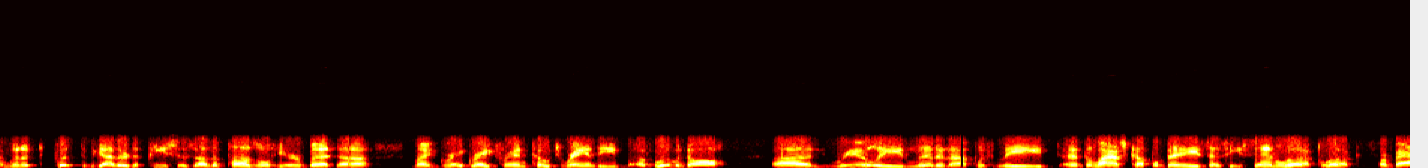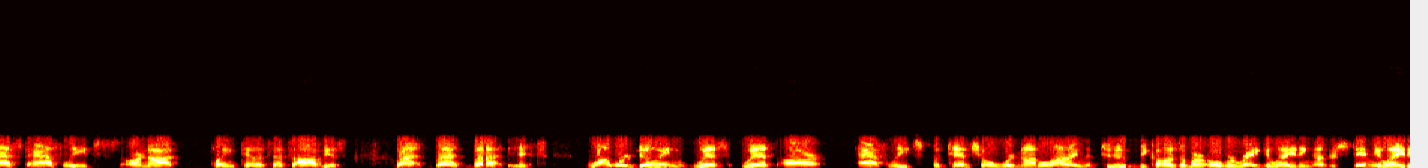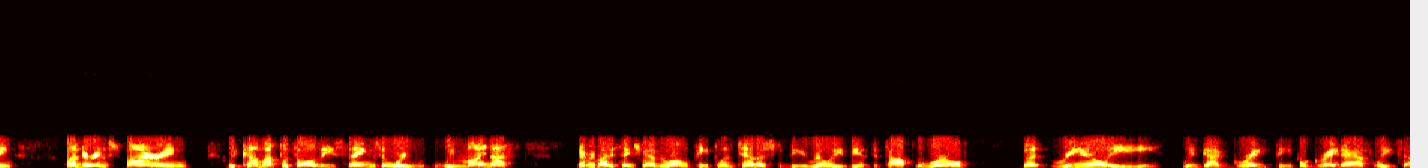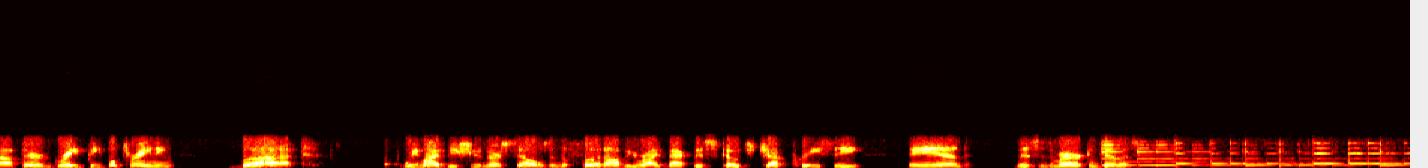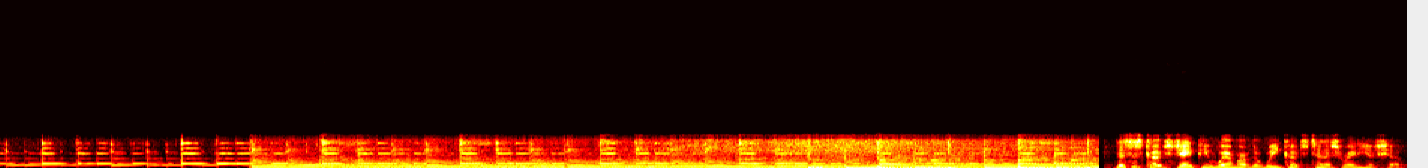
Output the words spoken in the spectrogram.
I'm going to put together the pieces of the puzzle here, but uh, my great, great friend, Coach Randy uh, Blumendahl, uh, really lit it up with me uh, the last couple of days as he said, look, look, our best athletes are not playing tennis. That's obvious. But, but, but, it's what we're doing with with our athletes' potential. We're not allowing them to because of our over-regulating, under-stimulating, under-inspiring. We come up with all these things that we we might not. Everybody thinks we have the wrong people in tennis to be really be at the top of the world, but really we've got great people, great athletes out there, great people training, but we might be shooting ourselves in the foot. I'll be right back. This is Coach Chuck Kriese, and this is American Tennis. Coach JP Weber of the We Coach Tennis Radio Show.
